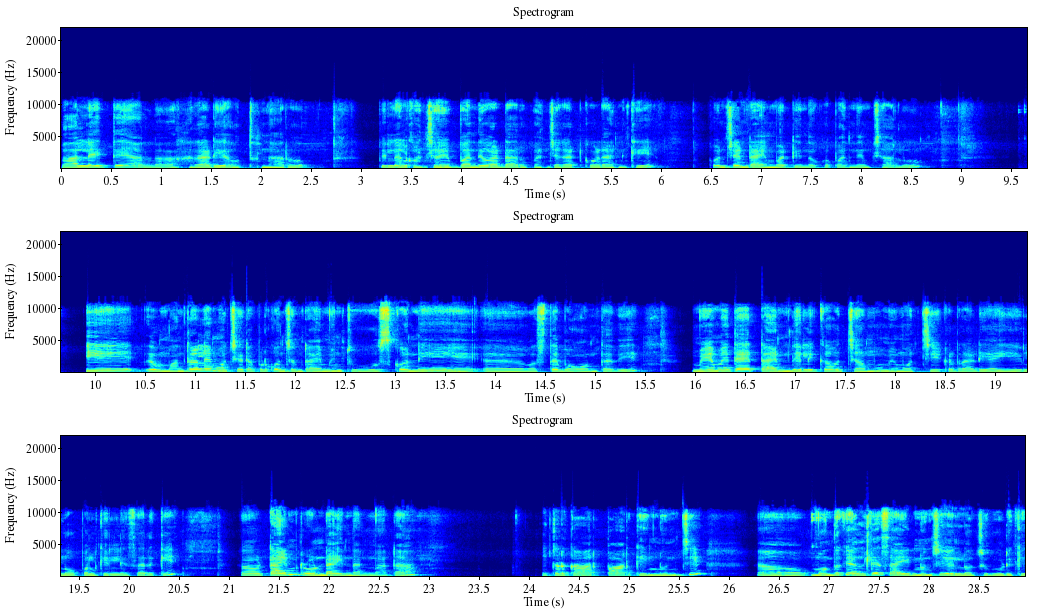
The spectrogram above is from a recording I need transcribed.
వాళ్ళైతే అలా రెడీ అవుతున్నారు. పిల్లలు కొంచెం ఇబ్బంది పడ్డారు పంచ కట్టుకోవడానికి. కొంచెం టైం పట్టింది ఒక పది నిమిషాలు. ఈ మంత్రాలయం వచ్చేటప్పుడు కొంచెం టైమింగ్ చూసుకొని వస్తే బాగుంటుంది. మేమైతే టైం తెలియక వచ్చాము. మేము వచ్చి ఇక్కడ రెడీ అయ్యి లోపలికి వెళ్ళేసరికి టైం రెండు అయిందనమాట ఇక్కడ కార్ పార్కింగ్ నుంచి ముందుకు వెళ్తే సైడ్ నుంచి వెళ్ళొచ్చు గుడికి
